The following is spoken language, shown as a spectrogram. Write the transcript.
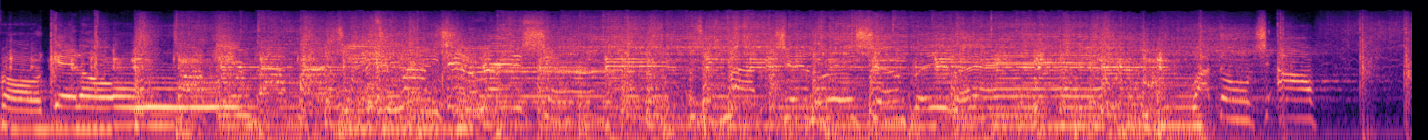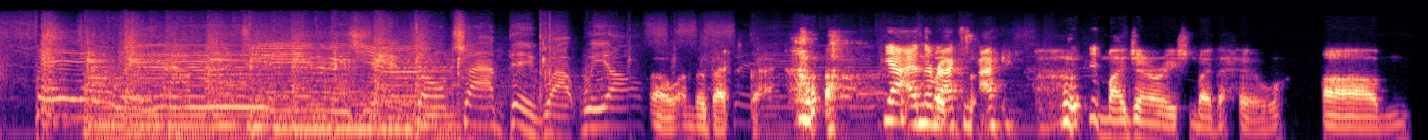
Die before get old. Talking about my generation. This is my generation, baby. Why don't you all fade away? Don't try and dig what we all Oh, and they're back to back. yeah and the back to back My Generation by The Who. Um,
